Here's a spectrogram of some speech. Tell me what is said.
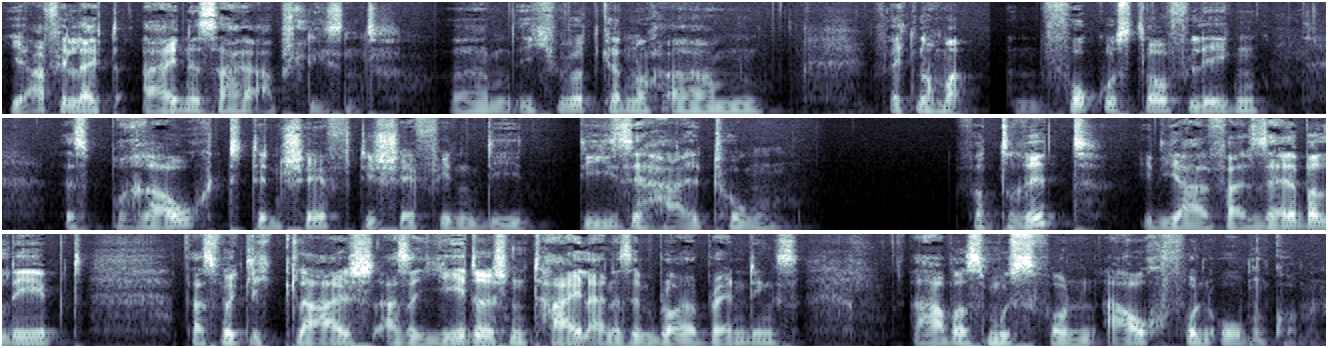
Ja, vielleicht eine Sache abschließend. Ähm, ich würde gerne noch ähm, vielleicht nochmal einen Fokus drauf legen. Es braucht den Chef, die Chefin, die diese Haltung vertritt, Idealfall selber lebt, dass wirklich klar ist, also jeder ist ein Teil eines Employer Brandings, aber es muss von, auch von oben kommen.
